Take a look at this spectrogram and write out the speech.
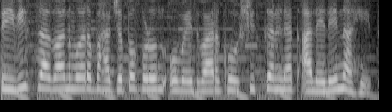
तेवीस जागांवर भाजपकडून उमेदवार घोषित करण्यात आलेले नाहीत.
